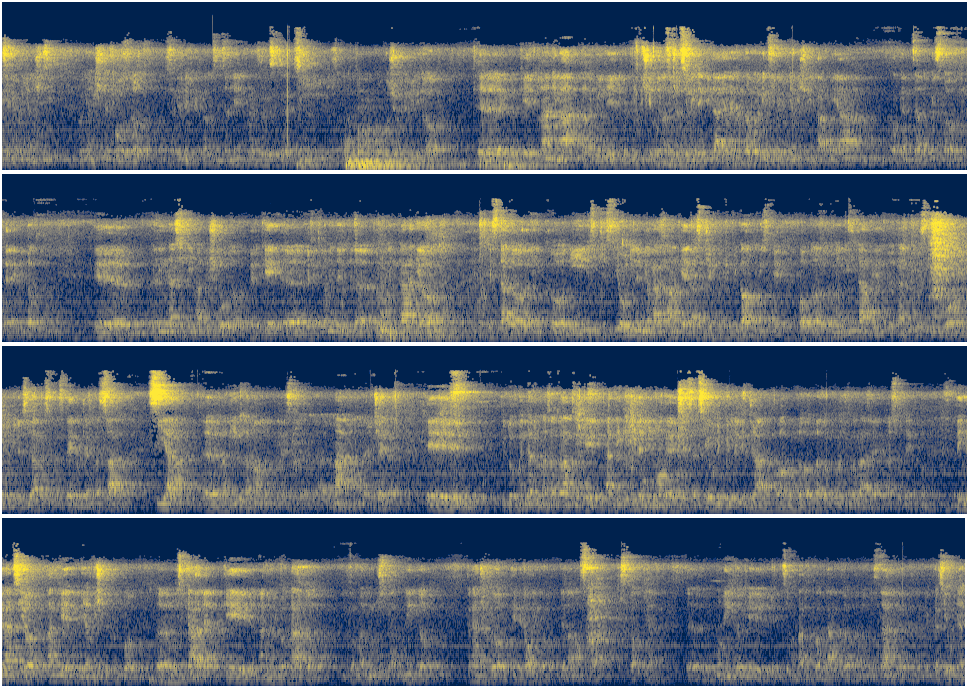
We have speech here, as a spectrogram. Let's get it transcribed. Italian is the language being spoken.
insieme con gli amici, con gli amici del posto, non sa che è meglio che parlo senza niente, sì, con voce che mi ritrovo, eh, che l'anima, quindi, vi dicevo, dell'Associazione Identitaria del Lavoro che insieme con gli amici di Bacqui ha organizzato questo evento. Eh, ringrazio chi mi ha preceduto perché eh, effettivamente il documentario è stato ricco di suggestioni, nel mio caso anche ha suggerito più ricordi, visto che ho avuto la fortuna di visitare durante questi luoghi, voglio dire, sia questo castello già in passato, sia eh, la villa, no? la romana, eccetera. E, il documentario non ha fatto altro che arricchire di nuove sensazioni quelle che già ho avuto la fortuna di provare a suo tempo. Ringrazio anche gli amici del gruppo eh, musicale che hanno ricordato in forma di musica un momento tragico ed eroico della nostra storia, eh, un momento che insomma va ricordato ad ogni istante, ad ogni occasione,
